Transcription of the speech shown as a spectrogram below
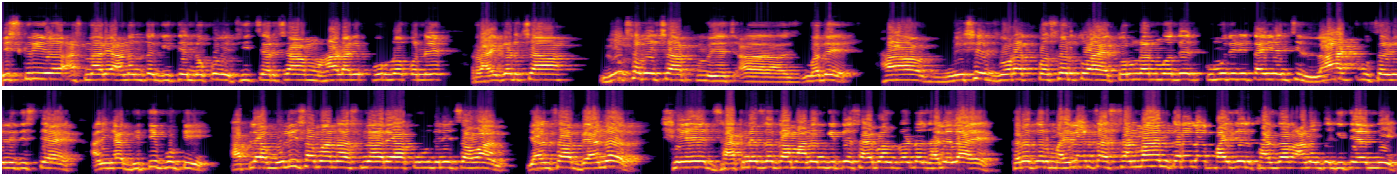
निष्क्रिय असणारे अनंत गीते नकोय ही चर्चा महाड आणि पूर्णपणे रायगडच्या लोकसभेच्या मध्ये हा मेसेज जोरात पसरतो आहे. तरुणांमध्ये कुमुदिनीताई यांची लाट उसळलेली दिसते आहे. आणि ह्या भीतीपुटी आपल्या मुली समान असणाऱ्या कुमुदिनी चव्हाण यांचा बॅनर हे झाकण्याचं काम आनंद गीते साहेबांकडनं झालेलं आहे. खरं तर महिलांचा सन्मान करायला पाहिजे खासदार आनंद गीते यांनी.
